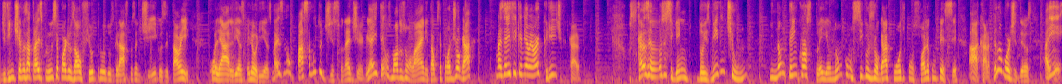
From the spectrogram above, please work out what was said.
de 20 anos atrás, inclusive, você pode usar o filtro dos gráficos antigos e tal e olhar ali as melhorias. Mas não passa muito disso, né, Diego? E aí tem os modos online e tal que você pode jogar. Mas aí fica a minha maior crítica, cara. Os caras lançam esse game em 2021 e não tem crossplay. Eu não consigo jogar com outro console ou com PC. Ah, cara, pelo amor de Deus. Aí,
